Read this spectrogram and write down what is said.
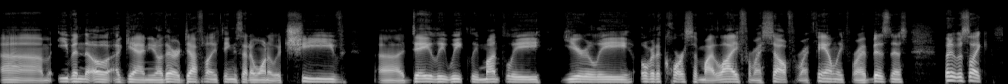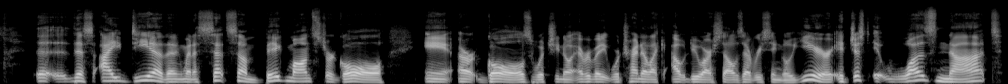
Um, even though, again, you know, there are definitely things that I want to achieve uh, daily, weekly, monthly, yearly, over the course of my life for myself, for my family, for my business. But it was like uh, this idea that I'm going to set some big monster goal and or goals, which you know everybody we're trying to like outdo ourselves every single year. It just it was not.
